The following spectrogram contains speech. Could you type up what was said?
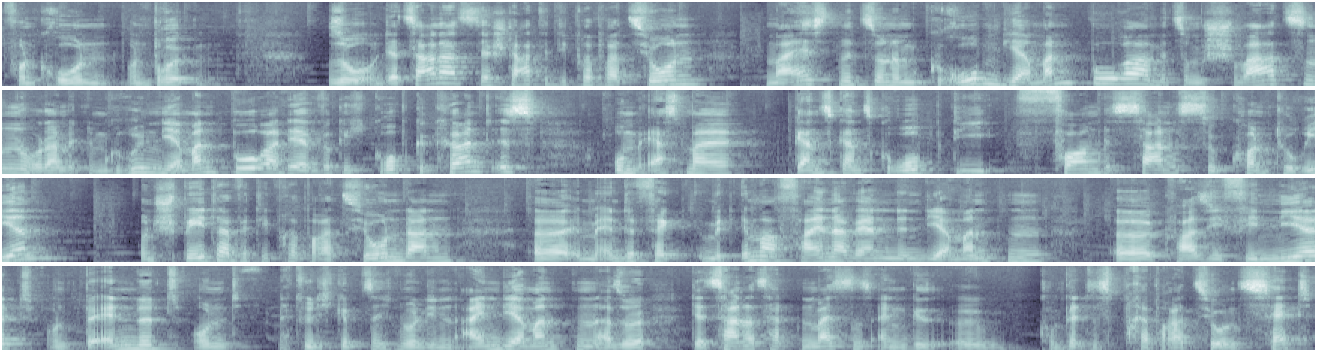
von Kronen und Brücken. So, und der Zahnarzt, der startet die Präparation meist mit so einem groben Diamantbohrer, mit so einem schwarzen oder mit einem grünen Diamantbohrer, der wirklich grob gekörnt ist, um erstmal ganz, ganz grob die Form des Zahnes zu konturieren. Und später wird die Präparation dann äh, im Endeffekt mit immer feiner werdenden Diamanten äh, quasi finiert und beendet. Und natürlich gibt es nicht nur den einen Diamanten. Also der Zahnarzt hat meistens ein äh, komplettes Präparationsset,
